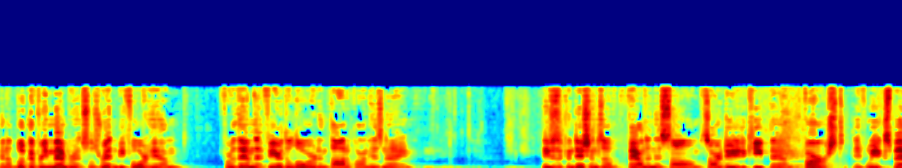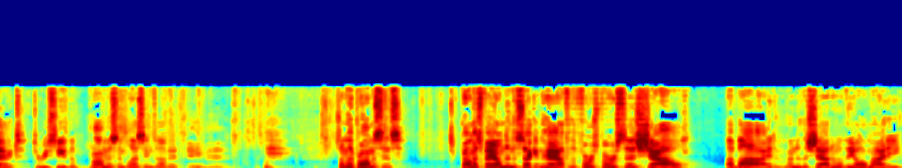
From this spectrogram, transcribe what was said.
and a book of remembrance was written before him for them that feared the Lord and thought upon his name. Hmm. These are the conditions of, found in this psalm. It's our duty to keep them first if we expect to receive the promise and blessings of it. Amen. Some of the promises. Promise found in the second half of the first verse says, shall abide under the shadow of the Almighty.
